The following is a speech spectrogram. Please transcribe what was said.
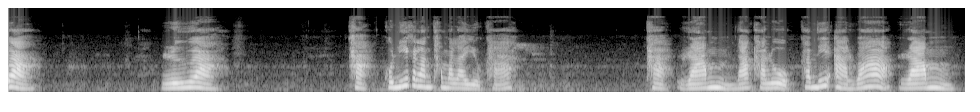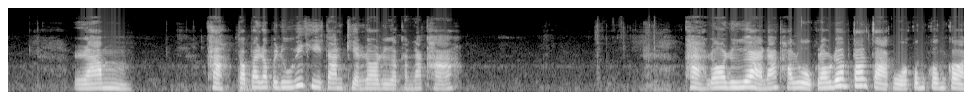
อ เรือ ค่ะ คนนี้กำลังทำอะไรอยู่คะ ค่ะรำนะคะลูกคำนี้อ่านว่ารำรำค่ะ ต่อไปเราไปดูวิธีการเขียนรอเรือกันนะคะ ค่ะรอเรือนะคะลูกเราเริ่มต้นจากหัวกลมๆก่อน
